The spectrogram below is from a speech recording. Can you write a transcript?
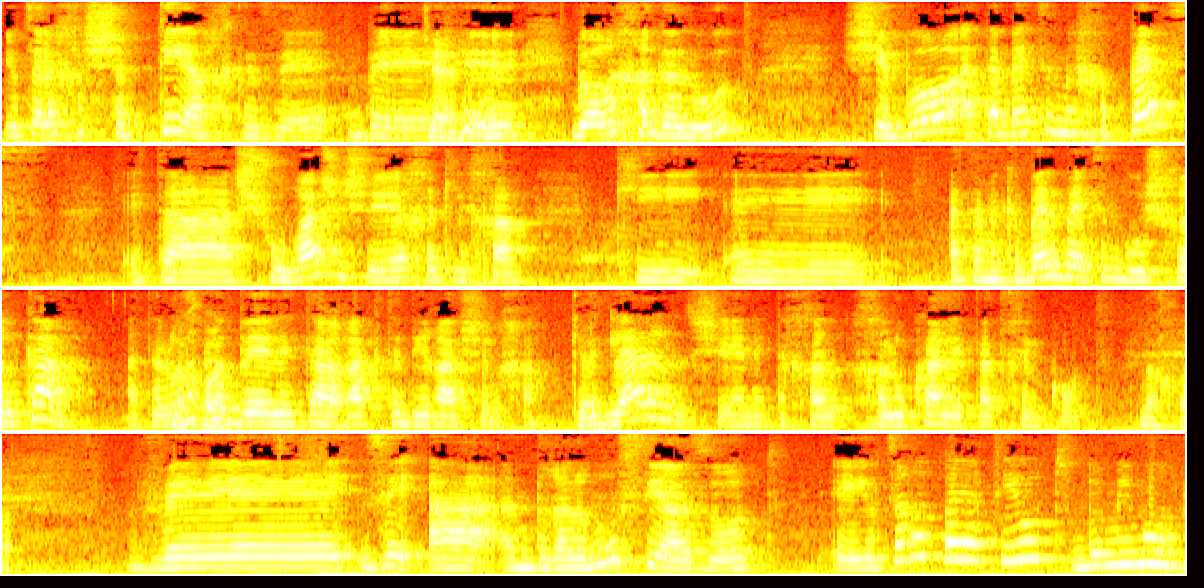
יוצא לך שטיח כזה ב... כן. באורך הגלות, שבו אתה בעצם מחפש את השורה ששייכת לך, כי אה, אתה מקבל בעצם גוש חלקה, אתה לא נכון. מקבל את ה, רק את הדירה שלך, כן. בגלל שאין את החלוקה לתת חלקות. נכון. והאנדרלמוסיה הזאת אה, יוצרת בעייתיות במימון.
